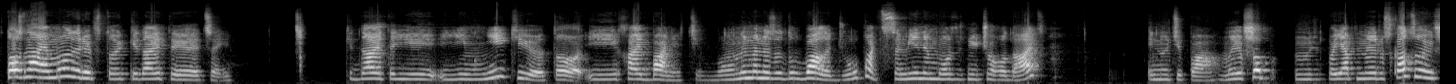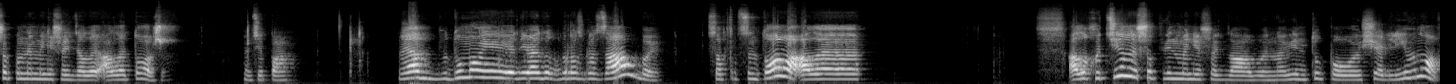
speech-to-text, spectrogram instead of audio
Хто знає модерів, то кидайте цей. Кидайте їм ніки, то і хай банять їх. Бо вони мене задовбали дюпать, самі не можуть нічого дати. І ну, типа, ну якщо б. Ну, типа, я б не розказував, якщо б вони мені щось дали, але теж. Ну, типа. Ну я думаю, я розказав би стопроцентово, але. Але хотіли, щоб він мені щось дав, але він тупо ще лівнув.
